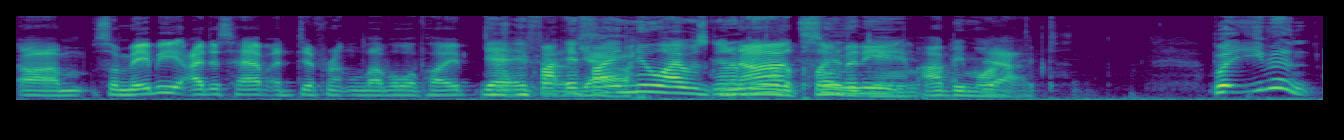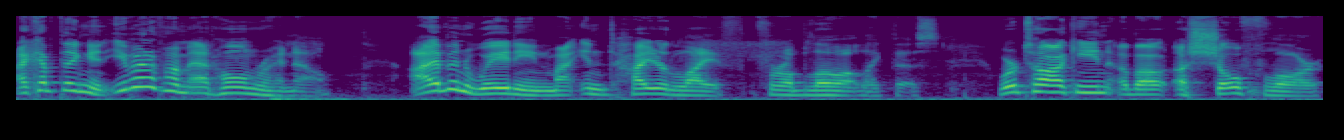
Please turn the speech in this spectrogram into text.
Um, so maybe I just have a different level of hype. Yeah, if I if Yeah. I knew I was gonna be able Not to so play many- the game, I'd be more yeah. hyped. But even I kept thinking, even if I'm at home right now, I've been waiting my entire life for a blowout like this. We're talking about a show floor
